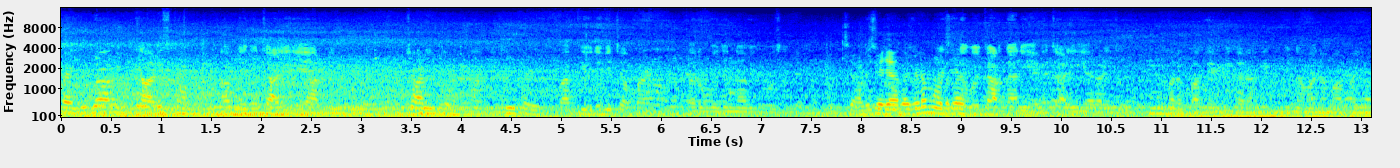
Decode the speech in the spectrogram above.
ਪੈ ਜੂਗਾ ਡਿਸਕਾਊਂਟ ਆਪਣੇ ਤੋਂ 40000 ਰੁਪਏ 40 ਤੋਂ ਠੀਕ ਹੈ ਜੀ। ਬਾਕੀ ਉਹਦੇ ਵਿੱਚ ਆਪਾਂ ਕਰੂਗੇ ਜਿੰਨਾ ਵੀ ਹੋ ਸਕੇ। 40 ਤੋਂ ਜ਼ਿਆਦਾ ਕਿਹੜਾ ਮਾਡਲ ਹੈ? ਕੋਈ ਕਰਦਾ ਨਹੀਂ ਹੈਗਾ 40000 ਵਾਲੀ ਪਰ ਆਪਾਂ ਫਿਰ ਵੀ ਕਰਾਂਗੇ ਕਿ ਨਵਾਂ ਜ਼ਰੂਰ ਕਰਿਆ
